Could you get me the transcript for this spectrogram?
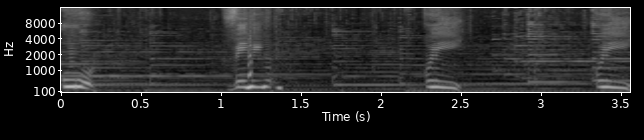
U. Vinh. Quy. Quy.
